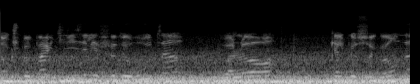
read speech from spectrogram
Donc je ne peux pas utiliser les feux de route ou alors quelques secondes.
